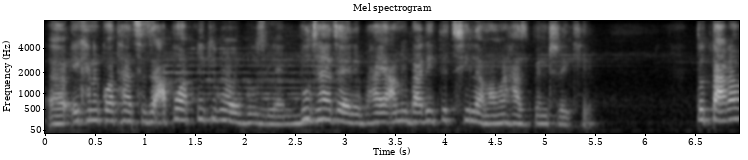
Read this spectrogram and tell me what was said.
এখানে কথা আছে যে, আপু, আপনি কীভাবে বুঝলেন? বোঝা যায় রে ভাই, আমি বাড়িতে ছিলাম আমার হাজব্যান্ড রেখে। তো তারা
